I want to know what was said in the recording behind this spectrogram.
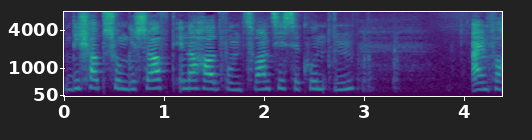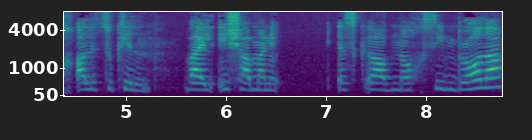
Und ich habe es schon geschafft, innerhalb von 20 Sekunden einfach alle zu killen. Weil ich habe meine. Es gab noch sieben Brawler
